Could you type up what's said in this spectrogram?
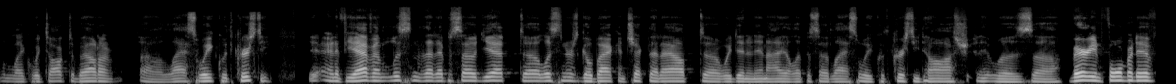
like we talked about uh, uh, last week with Kristi, and if you haven't listened to that episode yet, uh, listeners, go back and check that out. Uh, we did an NIL episode last week with Kristi Dosh, and it was uh, very informative.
